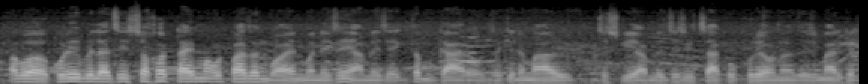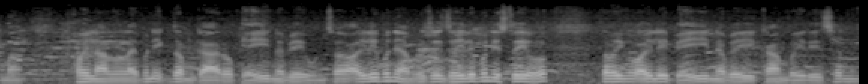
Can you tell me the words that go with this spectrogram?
अब कुनै बेला चाहिँ सखर टाइममा उत्पादन भएन भने चाहिँ हामीले चाहिँ एकदम गाह्रो हुन्छ किन माल जस्तो कि हामीले जस्तो कि चाकु पुर्याउन जस्तो मार्केटमा फैलाउनलाई पनि एकदम गाह्रो भ्याइ नभ्याइ हुन्छ। अहिले पनि हाम्रो चाहिँ जहिले पनि यस्तै हो। तपाईँको अहिले भ्याइ नभ्याइ काम भइरहेछन्.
